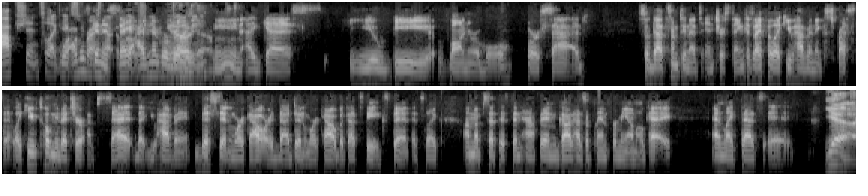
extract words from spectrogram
option to like. well i was gonna that say i've never you know really? Yeah. seen i guess you be vulnerable or sad so that's something that's interesting because i feel like you haven't expressed it like you've told me that you're upset that you haven't this didn't work out or that didn't work out but that's the extent it's like i'm upset this didn't happen god has a plan for me i'm okay and like that's it Yeah,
